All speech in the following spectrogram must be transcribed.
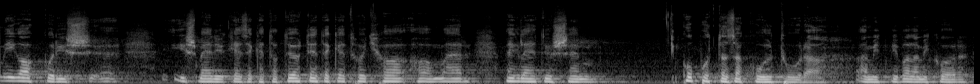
még akkor is ismerjük ezeket a történeteket, hogyha ha már meglehetősen kopott az a kultúra, amit mi valamikor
